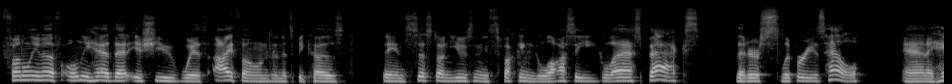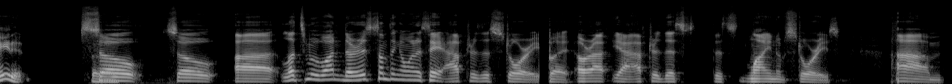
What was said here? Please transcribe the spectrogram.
funnily enough, only had that issue with iPhones, and it's because they insist on using these fucking glossy glass backs that are slippery as hell, and I hate it. So so- so uh, let's move on. There is something I want to say after this story, but or uh, yeah, after this this line of stories. Um,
